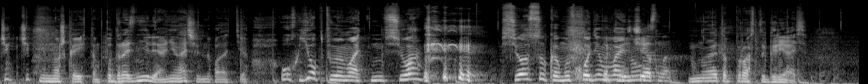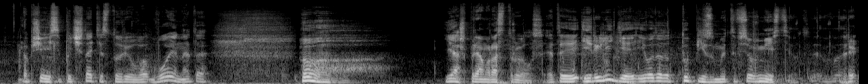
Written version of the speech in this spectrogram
чик-чик, немножко их там подразнили, они начали нападать, те, ох, ёб твою мать, ну все, все, сука, мы входим в войну. нечестно. Ну это просто грязь. Вообще, если почитать историю во- войн, это... Ох, я аж прям расстроился. Это и религия, и вот этот тупизм, это все вместе. Вот. Ре-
